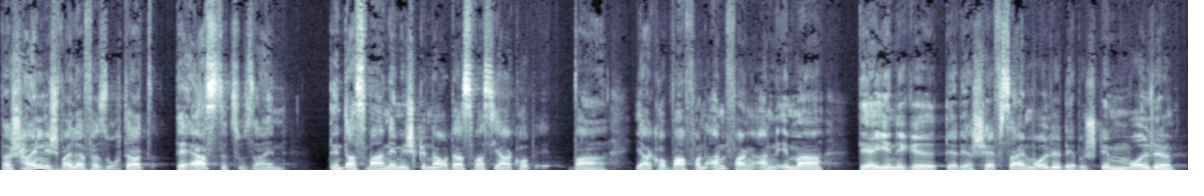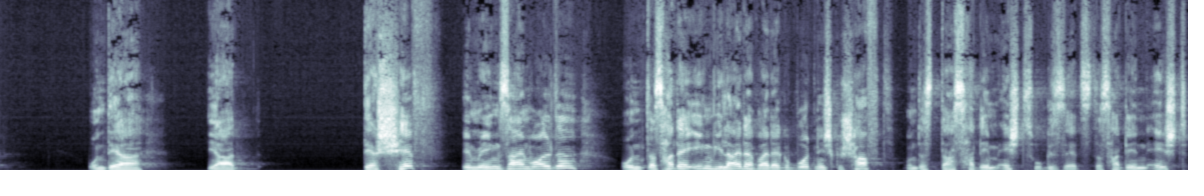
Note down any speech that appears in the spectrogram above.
wahrscheinlich weil er versucht hat, der Erste zu sein. Denn das war nämlich genau das, was Jakob war. Jakob war von Anfang an immer derjenige, der der Chef sein wollte, der bestimmen wollte und der, ja, der Chef im Ring sein wollte und das hat er irgendwie leider bei der Geburt nicht geschafft. Und das, das hat ihm echt zugesetzt. Das hat ihn echt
